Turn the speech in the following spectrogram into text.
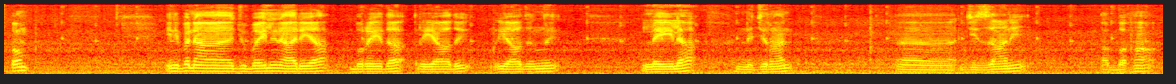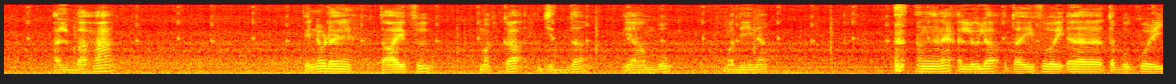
അപ്പം ഇനിയിപ്പോൾ നാ- ആര്യ ബുറൈദ റിയാദ് റിയാദിൽ നിന്ന് Layla Najran Jizan Abha Al Baha പിന്നെ ഇവിടെ Taif Mecca Jeddah Yanbu Medina അങ്ങനെ അല്ലൂല തായിഫ് വഴി തബൂക്ക് വഴി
